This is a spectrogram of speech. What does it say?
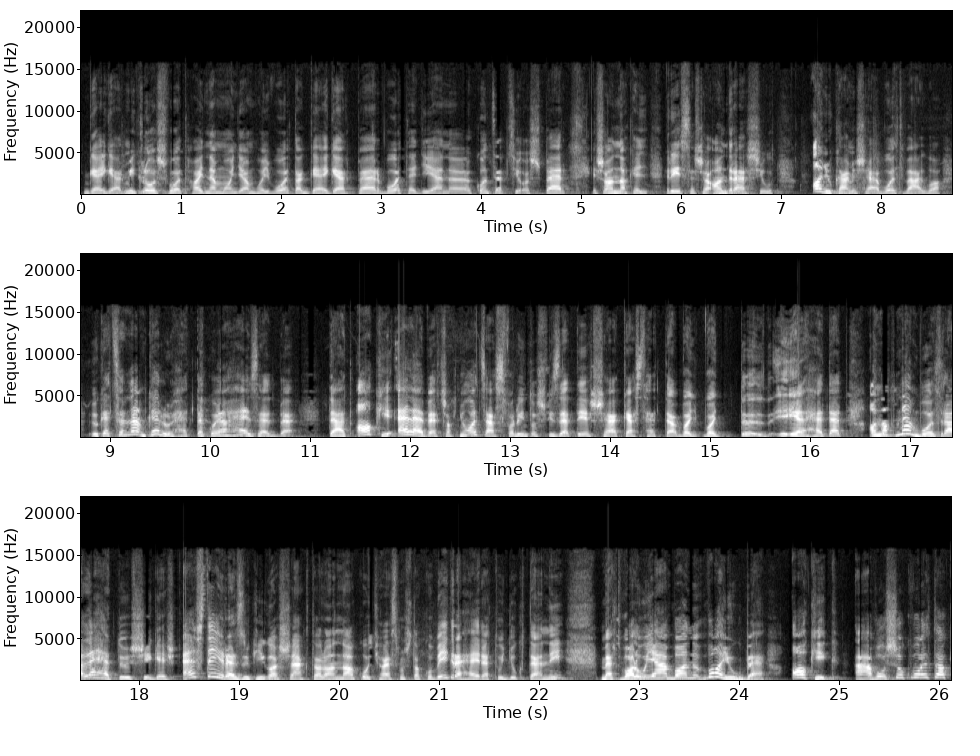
Geiger Miklós volt, hagy nem mondjam, hogy voltak Geiger per, volt egy ilyen koncepciós per, és annak egy részese András út. Anyukám is el volt vágva. Ők egyszerűen nem kerülhettek olyan helyzetbe. Tehát aki eleve csak 800 forintos fizetéssel kezdhette, vagy, vagy élhetett, annak nem volt rá lehetősége. És ezt érezzük igazságtalannak, hogyha ezt most akkor végre helyre tudjuk tenni, mert valójában valljuk be, akik ávósok voltak,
